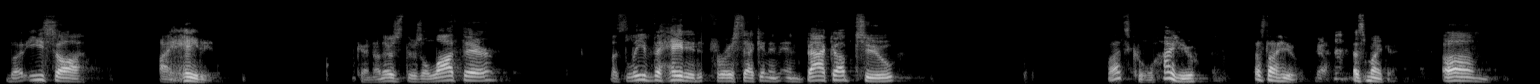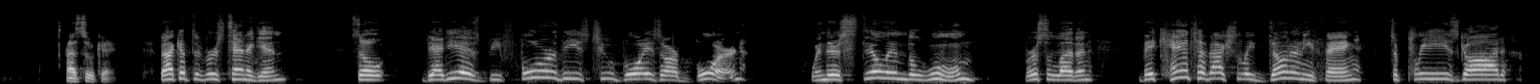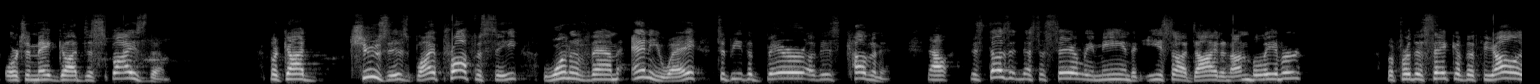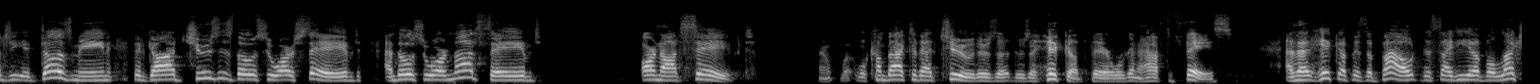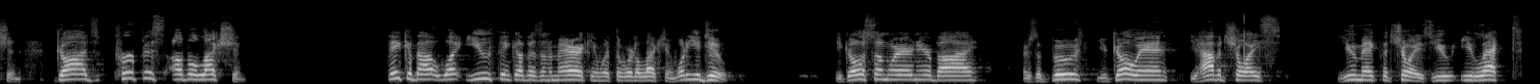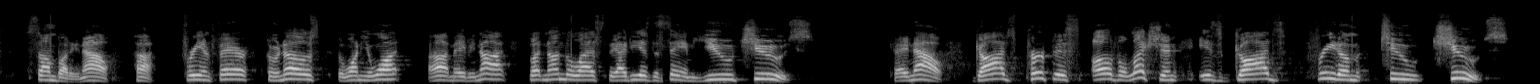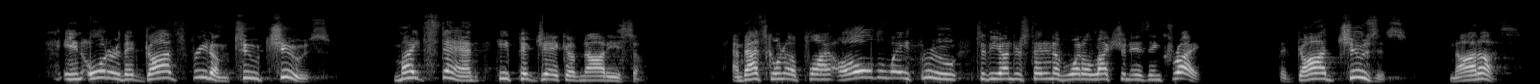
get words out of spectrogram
but Esau, I hated. Okay, now there's there's a lot there. Let's leave the hated for a second and, and back up to. Well, that's cool. Hi, Hugh. That's not Hugh. Yeah. That's Micah. Um, that's okay. Back up to verse 10 again. So the idea is before these two boys are born, when they're still in the womb, verse 11, they can't have actually done anything to please God or to make God despise them. But God chooses by prophecy one of them anyway to be the bearer of his covenant. Now, this doesn't necessarily mean that Esau died an unbeliever, but for the sake of the theology, it does mean that God chooses those who are saved, and those who are not saved are not saved. And we'll come back to that too. There's a there's a hiccup there we're going to have to face. And that hiccup is about this idea of election, God's purpose of election. Think about what you think of as an American with the word election. What do you do? You go somewhere nearby, There's a booth, you go in, you have a choice, you make the choice, you elect somebody. Now, huh, free and fair, who knows? The one you want, uh, maybe not, but nonetheless, the idea is the same. You choose. Okay, now, God's purpose of election is God's freedom to choose. In order that God's freedom to choose might stand, he picked Jacob, not Esau. And that's going to apply all the way through to the understanding of what election is in Christ that God chooses, not us.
